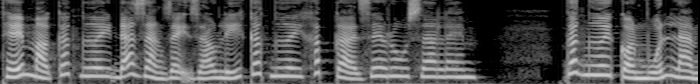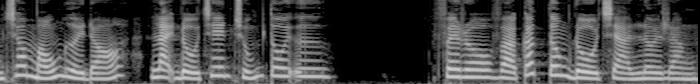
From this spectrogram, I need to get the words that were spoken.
Thế mà các ngươi đã giảng dạy giáo lý các ngươi khắp cả Jerusalem. Các ngươi còn muốn làm cho máu người đó lại đổ trên chúng tôi ư? Phêrô và các tông đồ trả lời rằng:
